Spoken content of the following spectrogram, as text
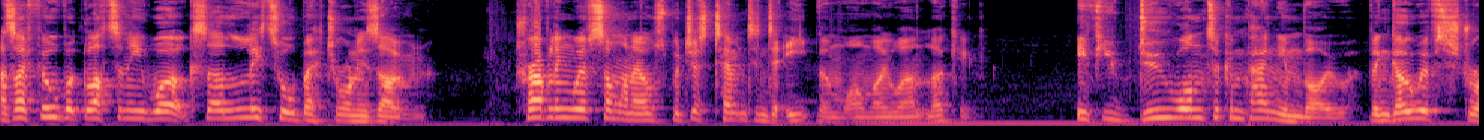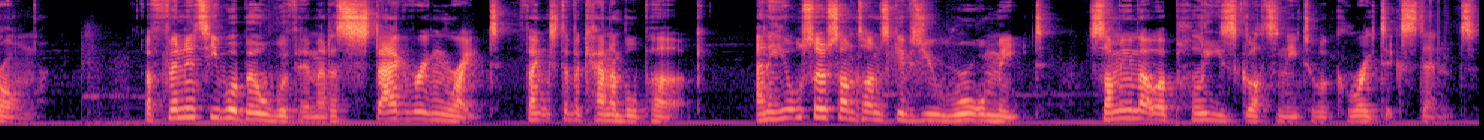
as I feel that Gluttony works a little better on his own, Travelling with someone else would just tempt him to eat them while they weren't looking. If you do want a companion though, then go with Strong. Affinity will build with him at a staggering rate thanks to the Cannibal perk, and he also sometimes gives you raw meat, something that would please Gluttony to a great extent.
